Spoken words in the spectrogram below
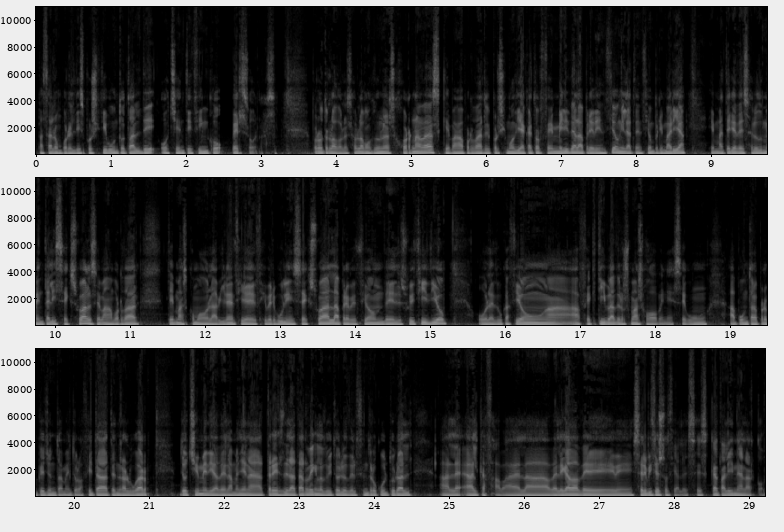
pasaron por el dispositivo un total de 85 personas. Por otro lado, les hablamos de unas jornadas que van a abordar el próximo día 14 en Mérida la prevención y la atención primaria en materia de salud mental y sexual. Se van a abordar temas como la violencia y el ciberbullying sexual, la prevención del suicidio o la educación afectiva de los más jóvenes, según apunta el propio ayuntamiento. La cita tendrá lugar de ocho y media de la mañana a 3 de la tarde en el auditorio del Centro Cultural Alcazaba. La delegada de Servicios Sociales es Catalina Alarcón.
